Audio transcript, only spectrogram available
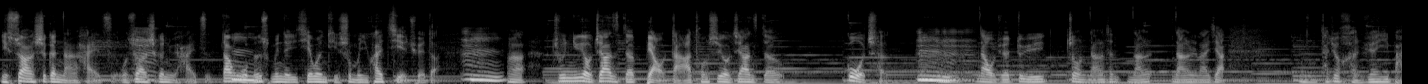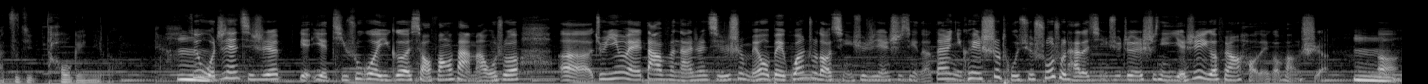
你虽然是个男孩子，我虽然是个女孩子，但嗯我们所面临的一些问题是我们一块解决的。嗯啊就是你有这样子的表达，同时有这样子的过程。嗯那我觉得对于这种男生男男人来讲，嗯，他就很愿意把自己掏给你了。嗯，所以我之前其实也也提出过一个小方法嘛，我说，呃，就因为大部分男生其实是没有被关注到情绪这件事情的，但是你可以试图去说出他的情绪，这个事情也是一个非常好的一个方式。嗯嗯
